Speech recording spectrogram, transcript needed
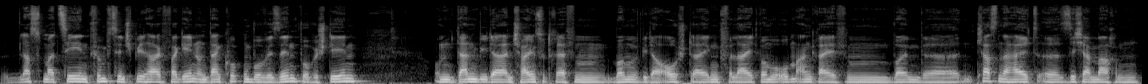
Lass mal 10, 15 Spieltage vergehen und dann gucken, wo wir sind, wo wir stehen um dann wieder Entscheidungen zu treffen, wollen wir wieder aufsteigen vielleicht, wollen wir oben angreifen, wollen wir einen Klassenerhalt äh, sicher machen.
